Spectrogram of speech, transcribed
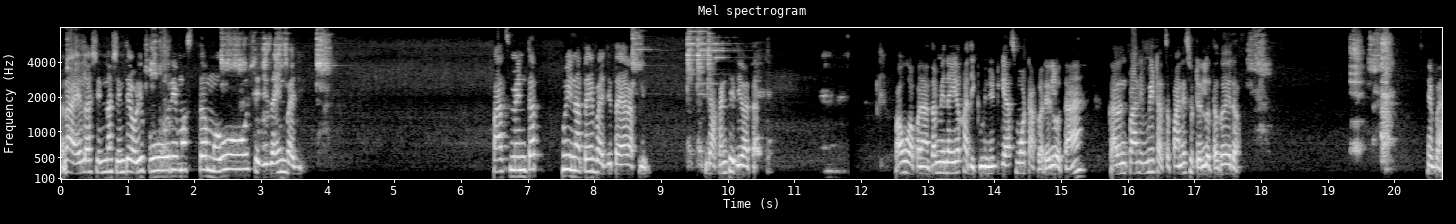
राहील अशी नशीन तेवढी पुरी मस्त मऊ शिजी जाईन भाजी. पाच मिनिटात होईन आता ही भाजी तयार आपली. झाकण ठेवी आता. पाहू आपण आता मी नाही एखादी मिनिट गॅस मोठा करेल होता कारण पाणी मिठाचं पाणी सुटेल होतं गैर. हे बा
